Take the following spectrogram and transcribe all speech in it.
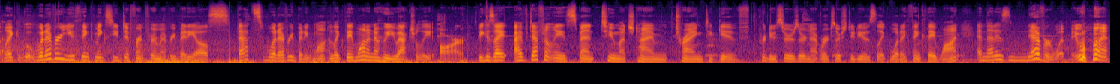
Yeah. like wh- whatever you think makes you different from everybody else. That's what everybody wants. Like they want to know who you actually are. Because I I've definitely spent too much time trying to give producers or networks or studios like what I think they want, and that is never what they want.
